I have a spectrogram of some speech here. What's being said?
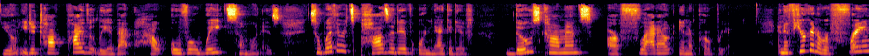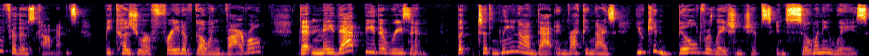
You don't need to talk privately about how overweight someone is. So, whether it's positive or negative, those comments are flat out inappropriate. And if you're going to refrain for those comments because you're afraid of going viral, then may that be the reason. But to lean on that and recognize you can build relationships in so many ways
